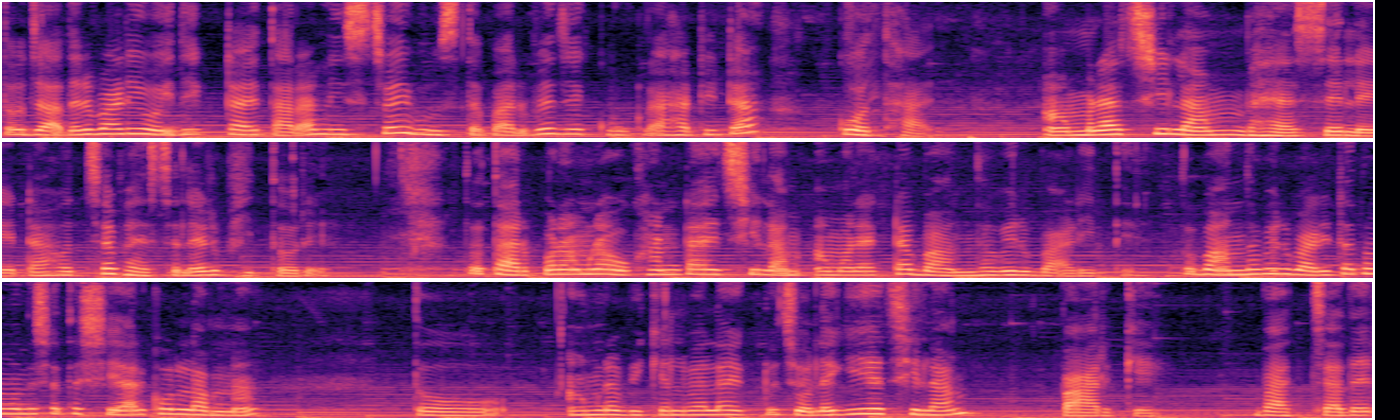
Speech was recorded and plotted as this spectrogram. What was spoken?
তো যাদের বাড়ি ওই দিকটায়, তারা নিশ্চয়ই বুঝতে পারবে যে কুকড়াহাটিটা কোথায়। আমরা ছিলাম ভ্যাসেলে, এটা হচ্ছে ভ্যাসেলের ভিতরে। তো তারপর আমরা ওখানটায় ছিলাম আমার একটা বান্ধবীর বাড়িতে। তো বান্ধবীর বাড়িটা তোমাদের সাথে শেয়ার করলাম না। তো আমরা বিকেলবেলা একটু চলে গিয়েছিলাম পার্কে। বাচ্চাদের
